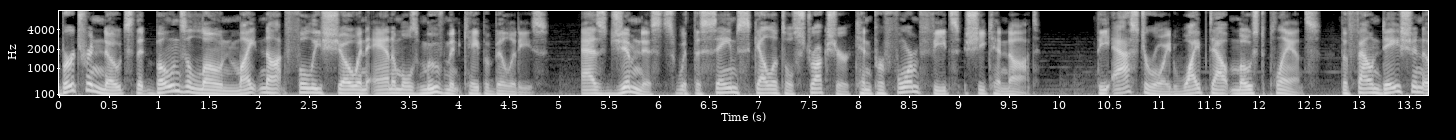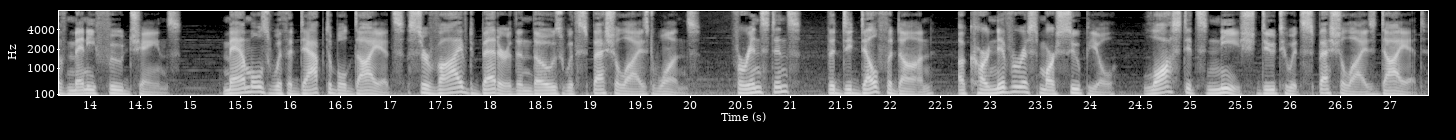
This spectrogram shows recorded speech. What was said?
Bertrand notes that bones alone might not fully show an animal's movement capabilities as gymnasts with the same skeletal structure can perform feats she cannot. The asteroid wiped out most plants, the foundation of many food chains. Mammals with adaptable diets survived better than those with specialized ones. For instance, the Didelphodon, a carnivorous marsupial, lost its niche due to its specialized diet.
